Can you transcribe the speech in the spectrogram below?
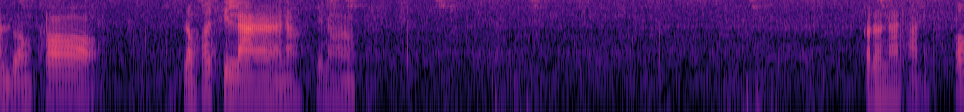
รหลวงพ่อ หลวงพ่อศิลาเนาะพี่น้อง กรุณาทันโอ้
